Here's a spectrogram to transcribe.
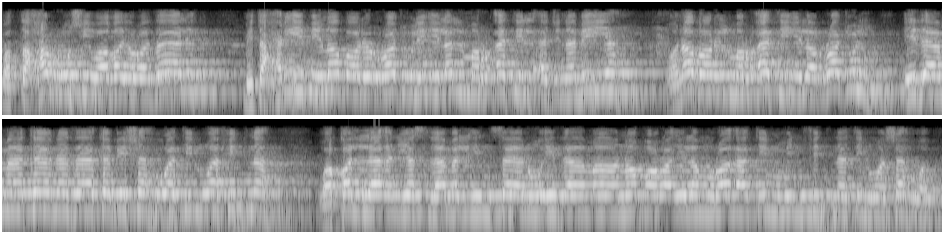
والتحرش وغير ذلك بتحريم نظر الرجل إلى المرأة الأجنبية ونظر المرأة إلى الرجل إذا ما كان ذاك بشهوة وفتنة وقل أن يسلم الإنسان إذا ما نظر إلى امرأة من فتنة وشهوة.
